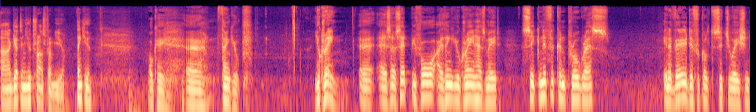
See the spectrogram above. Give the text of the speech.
uh, get a new tranche from you? Thank you. Okay, uh, thank you. Ukraine. Uh, as I said before, I think Ukraine has made significant progress in a very difficult situation,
